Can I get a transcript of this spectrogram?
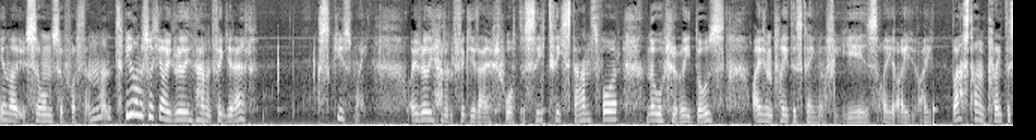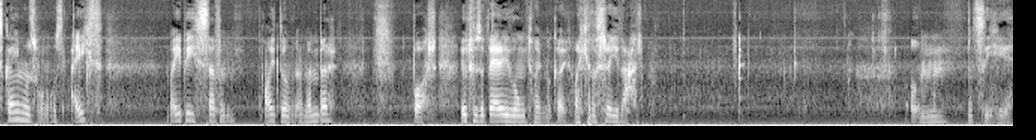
you know, so on and so forth. And uh, to be honest with you, I really haven't figured out. Excuse me. I really haven't figured out what the CT stands for. Know what it really does. I haven't played this game in few years. I, I, I last time I played this game was when I was eight, maybe seven. I don't remember. But it was a very long time ago. I can assure you that. Um, let's see here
